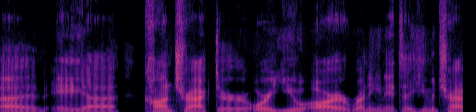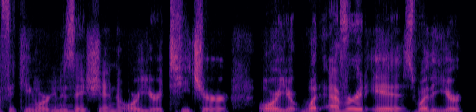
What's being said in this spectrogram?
a, a, a contractor or you are running an anti-human trafficking mm-hmm. organization or you're a teacher or you're whatever it is whether you're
